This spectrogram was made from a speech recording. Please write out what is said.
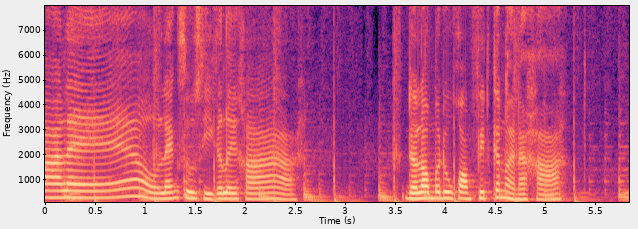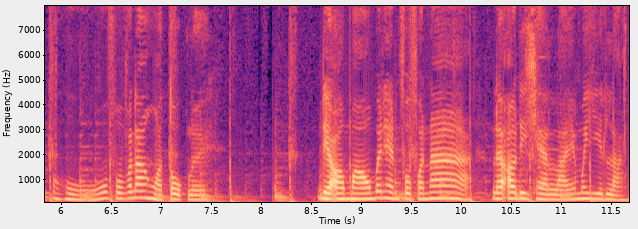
มาแล้วแรงสูสีกันเลยค่ะ เดี๋ยวเรามาดูความฟิตกันหน่อยนะคะ โอ้โหโฟฟาน่าหัวตกเลย เดี๋ยวเอาเมาส์ไปแทนโฟฟาน่าแล้วเอาดีแคนไลท์มายืนหลัง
